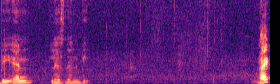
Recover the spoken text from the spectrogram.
b n less than b. Right?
